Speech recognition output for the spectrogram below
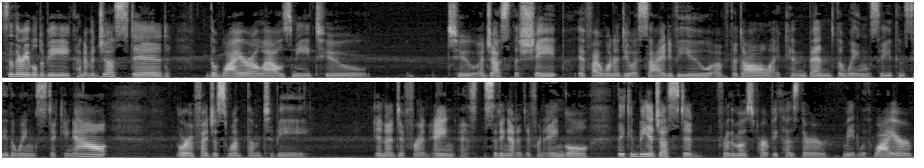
So they're able to be kind of adjusted. The wire allows me to to adjust the shape. If I want to do a side view of the doll, I can bend the wings so you can see the wings sticking out. Or if I just want them to be in a different angle, uh, sitting at a different angle, they can be adjusted for the most part because they're made with wire.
